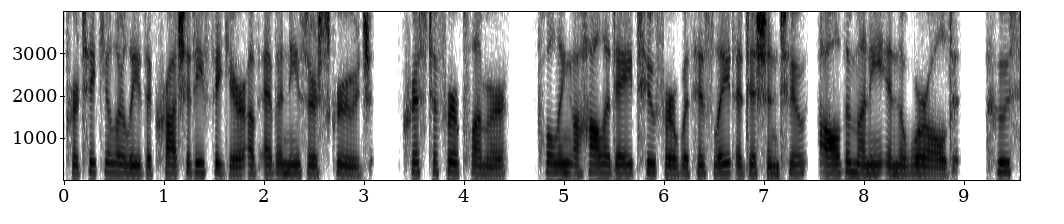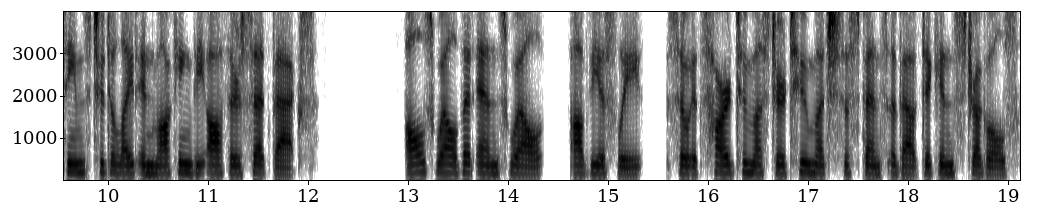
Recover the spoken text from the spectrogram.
particularly the crotchety figure of Ebenezer Scrooge, Christopher Plummer, pulling a holiday twofer with his late addition to All the Money in the World, who seems to delight in mocking the author's setbacks. All's well that ends well, obviously, so it's hard to muster too much suspense about Dickens' struggles.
